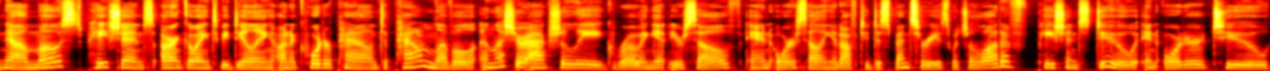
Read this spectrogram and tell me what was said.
Now, most patients aren't going to be dealing on a quarter pound to pound level unless you're actually growing it yourself and or selling it off to dispensaries, which a lot of patients do in order to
